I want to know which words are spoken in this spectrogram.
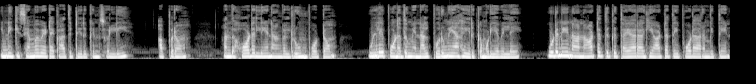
இன்னைக்கு செம்ம வேட்டை காத்துட்டு இருக்குன்னு சொல்லி அப்புறம் அந்த ஹோட்டல்லையே நாங்கள் ரூம் போட்டோம். உள்ளே போனதும் என்னால் பொறுமையாக இருக்க முடியவில்லை. உடனே நான் ஆட்டத்துக்கு தயாராகி ஆட்டத்தை போட ஆரம்பித்தேன்.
